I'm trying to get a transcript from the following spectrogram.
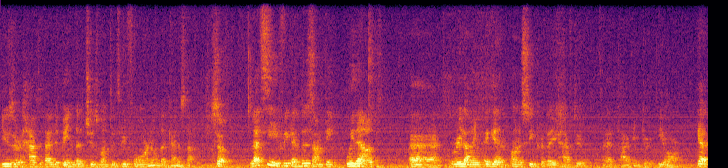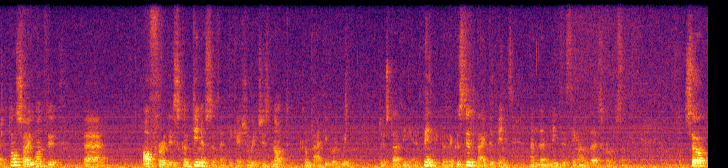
user have to type the PIN, that choose 1, 2, 3, 4, and all that kind of stuff. So let's see if we can do something without uh, relying again on a secret that you have to uh, type into your gadget. Also, I want to uh, offer this continuous authentication, which is not compatible with just typing in a PIN, because I could still type the PIN and then leave the thing on the desk or something. So,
